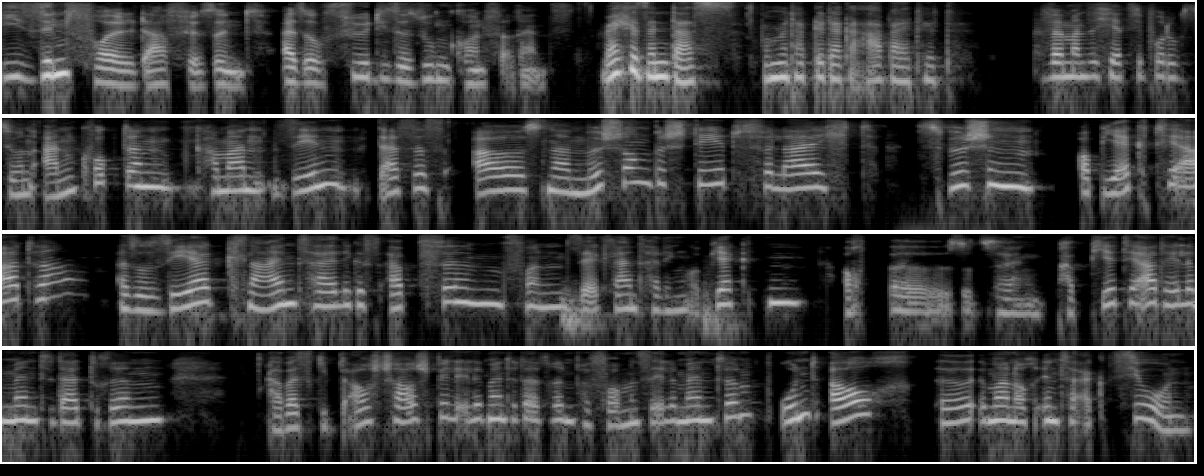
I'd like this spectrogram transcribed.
die sinnvoll dafür sind, also für diese Zoom-Konferenz. Welche sind das? Womit habt ihr da gearbeitet? Wenn man sich jetzt die Produktion anguckt, dann kann man sehen, dass es aus einer Mischung besteht, vielleicht zwischen Objekttheater, also sehr kleinteiliges Abfilmen von sehr kleinteiligen Objekten, auch äh, sozusagen Papiertheaterelemente da drin. Aber es gibt auch Schauspielelemente da drin, Performance-Elemente und auch äh, immer noch Interaktion.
